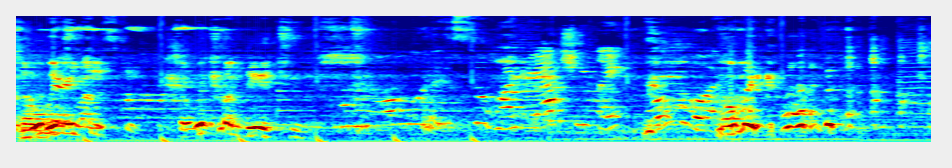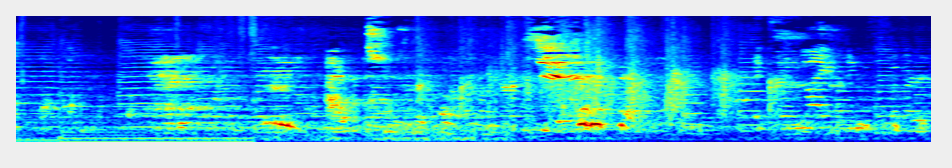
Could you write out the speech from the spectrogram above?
So which one? cheesecake. So which one do you choose? Oh, oh this is so hard. I actually like both. Oh my god! I would choose the coconut. it's light and flirty.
